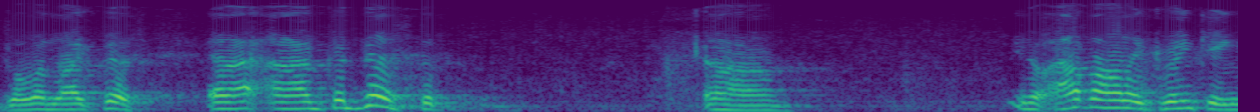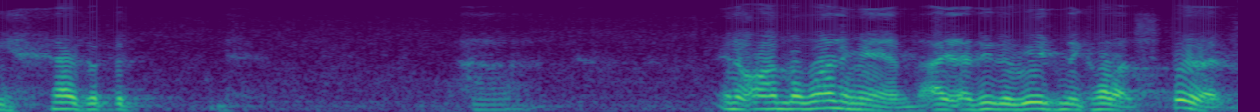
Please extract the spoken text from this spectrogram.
going like this. And, I, am convinced that um, you know, alcoholic drinking has a uh, you know, on the one hand, I, I think the reason they call it spirits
